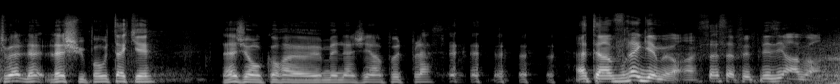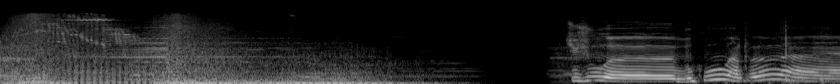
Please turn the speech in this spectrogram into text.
tu vois, là, là je suis pas au taquet. Là, j'ai encore euh, ménagé un peu de place. Ah, t'es un vrai gamer, hein. ça, ça fait plaisir à voir. Tu joues euh, beaucoup, un peu euh,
